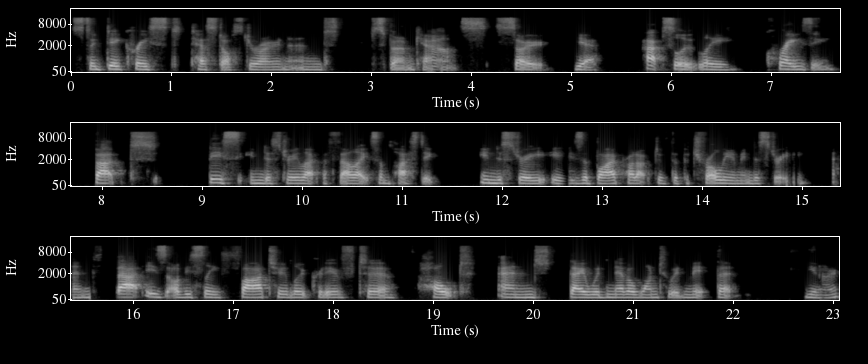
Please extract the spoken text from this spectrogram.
so decreased testosterone and sperm counts. So yeah, absolutely crazy. But this industry, like the phthalates and plastic industry, is a byproduct of the petroleum industry. And that is obviously far too lucrative to halt. And they would never want to admit that, you know,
